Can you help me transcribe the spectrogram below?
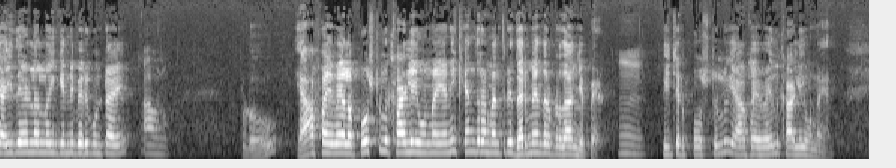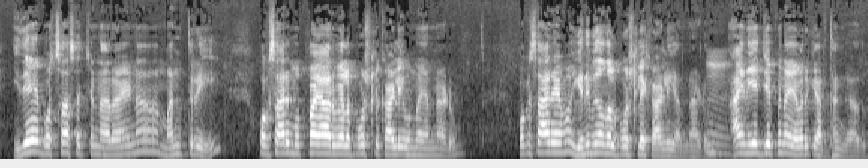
ఐదేళ్ళలో ఇంకెన్ని పెరుగుంటాయి? అవును. ఇప్పుడు యాభై వేల పోస్టులు ఖాళీ ఉన్నాయని కేంద్ర మంత్రి ధర్మేంద్ర ప్రధాన్ చెప్పాడు. టీచర్ పోస్టులు యాభై వేలు ఖాళీ ఉన్నాయని. ఇదే బొత్స సత్యనారాయణ మంత్రి ఒకసారి ముప్పై ఆరు వేల పోస్టులు ఖాళీ ఉన్నాయన్నాడు. ఒకసారి ఏమో ఎనిమిది వందల పోస్టులే ఖాళీ అన్నాడు. ఆయన ఏది చెప్పినా ఎవరికి అర్థం కాదు.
